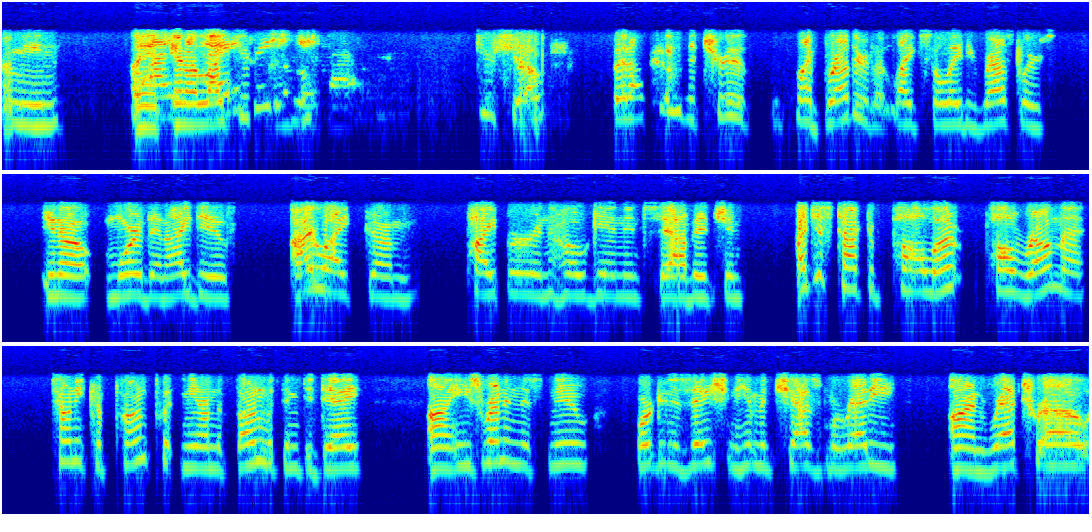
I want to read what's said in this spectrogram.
I mean, well, and, I, and I like your show, your show. but I'll tell you the truth. It's my brother that likes the lady wrestlers, you know, more than I do. I like um Piper and Hogan and Savage, and I just talked to Paul Paul Roma. Tony Capone put me on the phone with him today. Uh, he's running this new organization, him and Chaz Moretti on Retro,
